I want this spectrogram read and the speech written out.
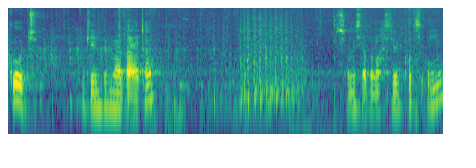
Gut, dann gehen wir mal weiter. Schaue mich aber noch hier kurz um.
